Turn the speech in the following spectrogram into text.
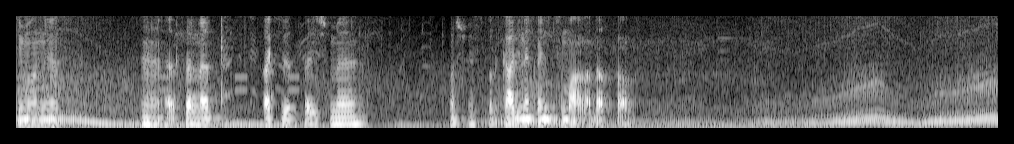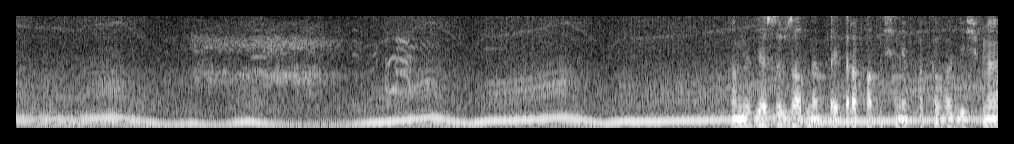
kim on jest. SMS taki dostaliśmy. Myśmy spotkali na końcu mala, da co? Mam nadzieję, że w żadne tej tarapaty się nie wpakowaliśmy.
